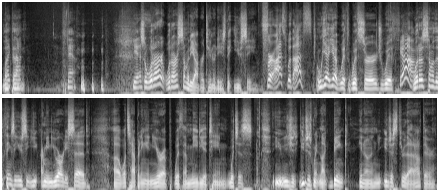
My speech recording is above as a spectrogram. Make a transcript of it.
like, Like that? that? yeah yes So what are what are some of the opportunities that you see? for us with us Well, yeah, yeah, with with Serge, with Yeah. What are some of the things that you see? You, I mean, you already said uh, what's happening in Europe with a media team, which is you you just, you just went like Bink, you know, and you just threw that out there.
